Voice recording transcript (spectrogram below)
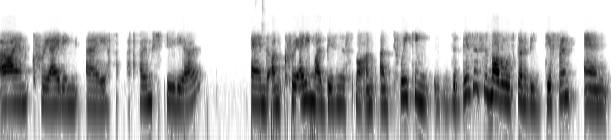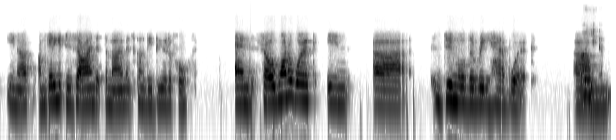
I am creating a home studio and I'm creating my business model. I'm, I'm, tweaking the business model is going to be different, and you know I'm getting it designed at the moment. It's going to be beautiful, and so I want to work in uh, do more of the rehab work. Um, oh, yeah. Um,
